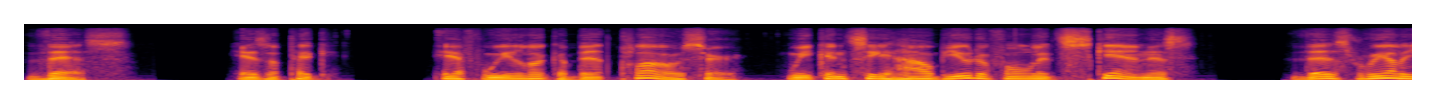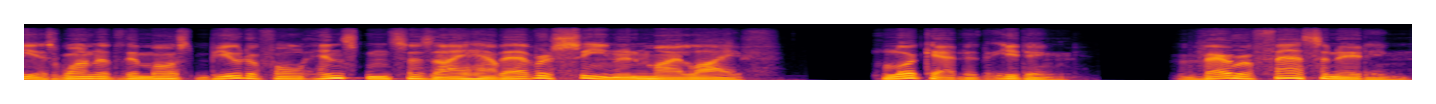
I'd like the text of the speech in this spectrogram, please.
This is a pig. If we look a bit closer, we can see how beautiful its skin is. This really is one of the most beautiful instances I have ever seen in my life. Look at it eating. Very fascinating.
